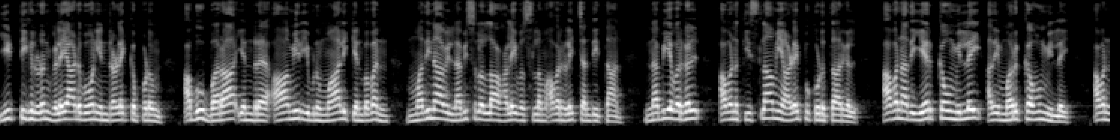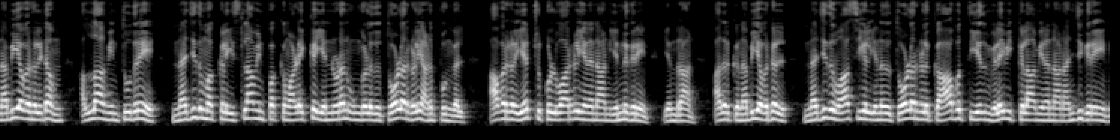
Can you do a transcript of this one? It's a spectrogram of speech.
ஈட்டிகளுடன் விளையாடுபவன் என்றழைக்கப்படும் அபு பரா என்ற ஆமீர் இப்னு மாலிக் என்பவன் மதினாவில் நபிசுல்லா அலைவாஸ்லம் அவர்களை சந்தித்தான். நபி அவர்கள் அவனுக்கு இஸ்லாமிய அழைப்பு கொடுத்தார்கள். அவன் அதை ஏற்கவும் இல்லை அதை மறுக்கவும் இல்லை. அவன் நபி அவர்களிடம் அல்லாஹ்வின் தூதரே நஜிது மக்களை இஸ்லாமின் பக்கம் அழைக்க என்னுடன் உங்களது தோழர்களை அனுப்புங்கள். அவர்கள் ஏற்றுக்கொள்வார்கள் என நான் எண்ணுகிறேன் என்றான். அதற்கு நபி அவர்கள் நஜிது வாசிகள் எனது தோழர்களுக்கு ஆபத்து ஏதும் விளைவிக்கலாம் என நான் அஞ்சுகிறேன்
